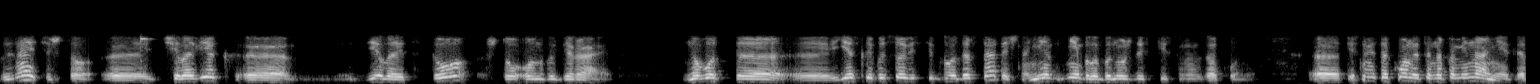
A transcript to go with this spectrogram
знаете что? Э, человек э, делает то, что он выбирает. Но вот э, э, если бы совести было достаточно, не, не было бы нужды в писанном законе. Э, писанный закон – это напоминание для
